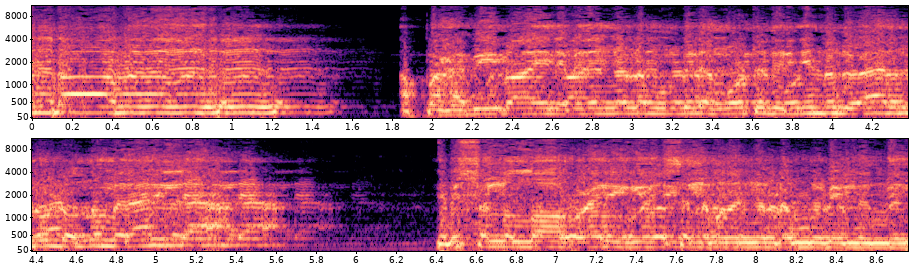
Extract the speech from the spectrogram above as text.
നേതാവ്. അപ്പൊ ഹബീബായ നിബിതങ്ങളുടെ മുമ്പിൽ അങ്ങോട്ട് തിരിഞ്ഞെന്ന് ദ്വാരുന്നുകൊണ്ട് ഒന്നും വരാനില്ല. നബി സല്ലല്ലാഹു അലൈഹി തങ്ങളുടെ മുമ്പിൽ നിന്ന്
